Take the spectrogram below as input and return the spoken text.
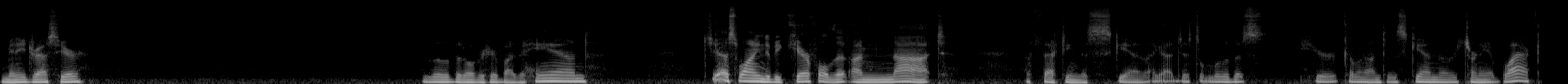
mini dress here. A little bit over here by the hand. Just wanting to be careful that I'm not affecting the skin. I got just a little bit here coming onto the skin. I was turning it black.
